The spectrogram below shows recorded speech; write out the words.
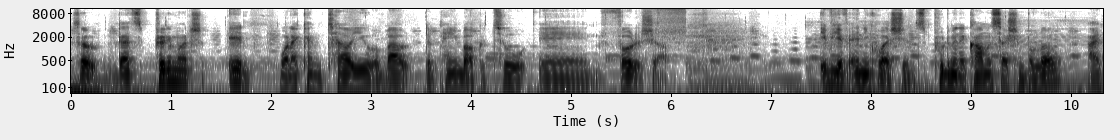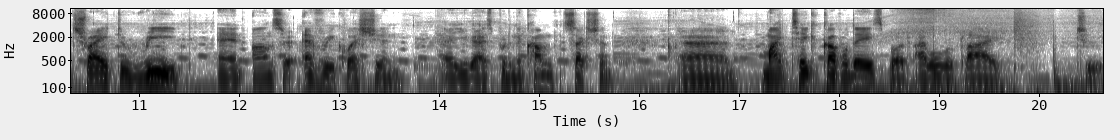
So that's pretty much it what I can tell you about the paint bucket tool in Photoshop. If you have any questions, put them in the comment section below. I try to read and answer every question you guys put in the comment section. Uh, might take a couple days, but I will reply to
